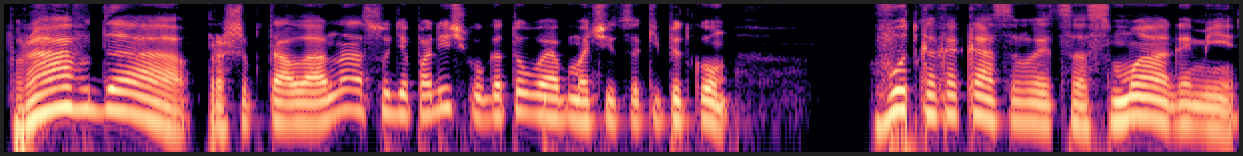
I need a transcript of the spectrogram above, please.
«Правда?» – прошептала она, судя по личку, готовая обмочиться кипятком. «Вот как оказывается, с магами!»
